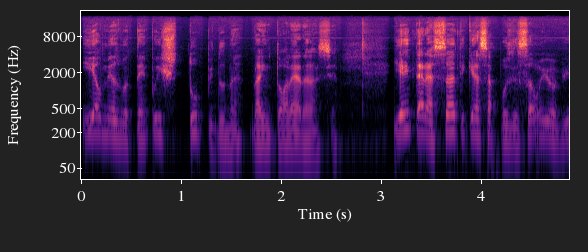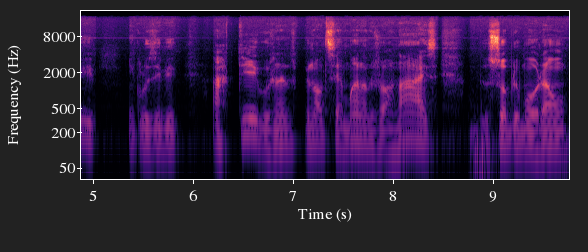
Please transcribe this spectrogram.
e ao mesmo tempo estúpido né, da intolerância. E é interessante que essa posição, eu vi inclusive artigos né, no final de semana nos jornais sobre o Mourão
